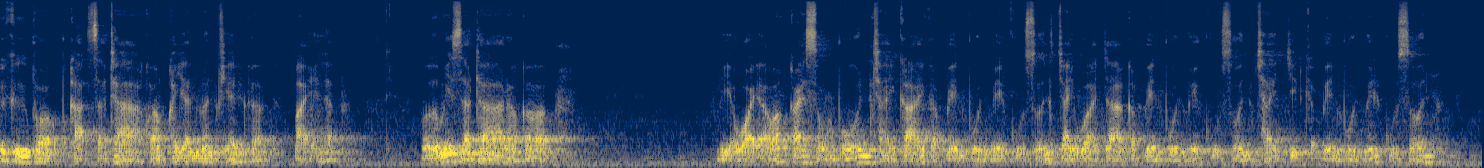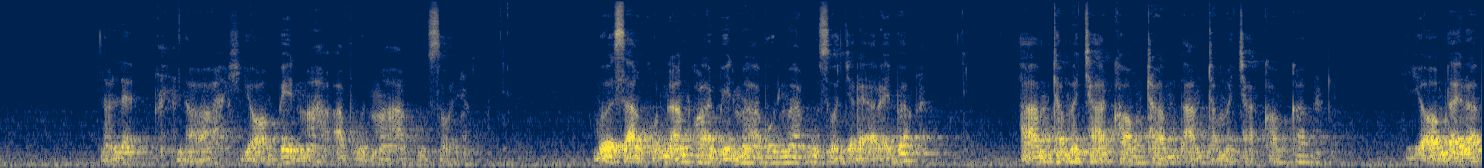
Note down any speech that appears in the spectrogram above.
ก็คือพอขาดศรัทธาความขยันมันเพียรก็ไปแล้วเมื่อมีศรัทธาเราก็มีอวัยวะกายสมบูรณ์ใช้กายก็เป็นบุญเป็นกุศลใจวาจาก็เป็นบุญเป็นกุศลใช้จิตก็เป็นบุญเป็นกุศล นั่นแหละนะยอมเป็นมหาบุญมหากุศล เมื่อสร้างคุณงามความเป็นมหาบุญมหากุศลจะได้อะไรบ้างตามธรรมชาติของธรรมตามธรรมชาติของกรรมยอมได้รับ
